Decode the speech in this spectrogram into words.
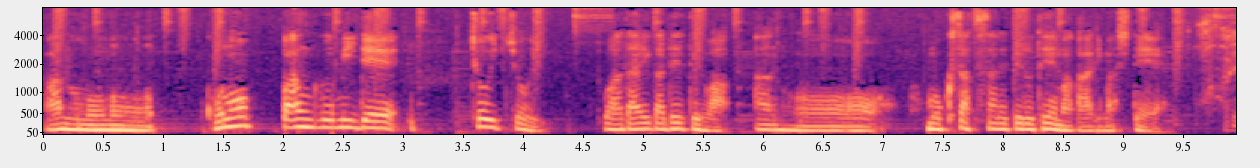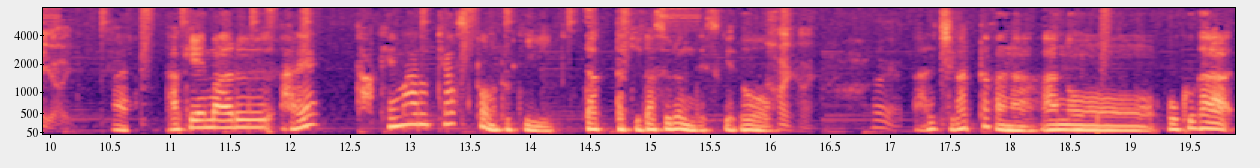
あのーこの番組でちょいちょい話題が出ては、あのー黙殺されてるテーマがありまして、はいはい。竹丸、あれ？竹丸キャストの時だった気がするんですけど、はいはい。はい。あれ違ったかな？あのー僕が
